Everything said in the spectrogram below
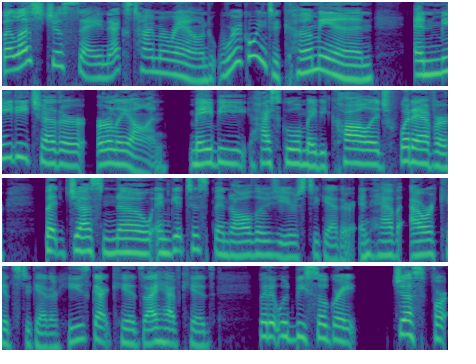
but let's just say next time around, we're going to come in and meet each other early on, maybe high school, maybe college, whatever, but just know and get to spend all those years together and have our kids together. He's got kids, I have kids, but it would be so great just for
